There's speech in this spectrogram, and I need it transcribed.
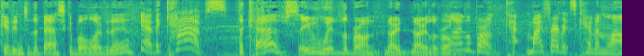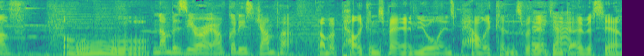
get into the basketball over there? yeah, the Cavs. The Cavs, even with LeBron. No, no LeBron. No, LeBron. Ca- my favourite's Kevin Love. Oh, Number zero. I've got his jumper. I'm a Pelicans man. New Orleans Pelicans with There you Anthony go. Hmm. Davis. Yeah.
